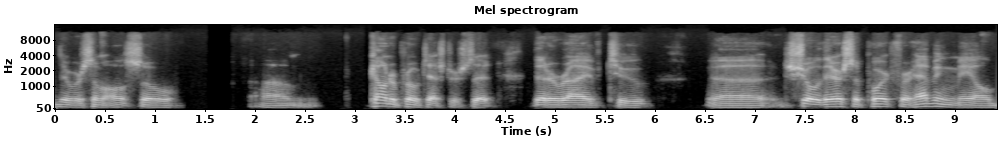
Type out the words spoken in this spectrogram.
there were some also um, counter protesters that that arrived to uh, show their support for having male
